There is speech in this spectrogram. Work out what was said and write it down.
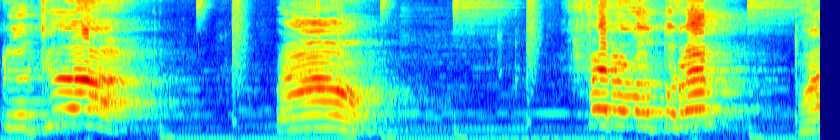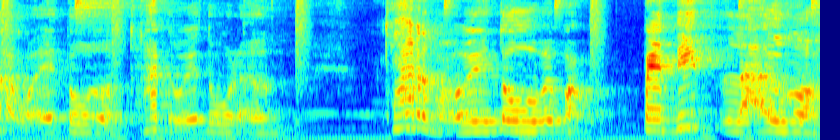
Được chưa? Nào. Fernando Torres Thoát được khỏi Eto rồi Thoát được khỏi Eto là ưng. Thoát được khỏi Eto với quả Petit là ưng rồi.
